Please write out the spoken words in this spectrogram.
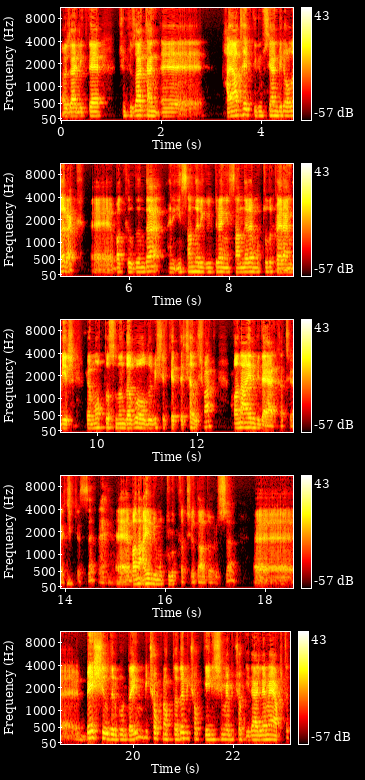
Özellikle çünkü zaten e, hayata hep gülümseyen biri olarak e, bakıldığında hani insanları güldüren, insanlara mutluluk veren bir ve mottosunun da bu olduğu bir şirkette çalışmak bana ayrı bir değer katıyor açıkçası. E, bana ayrı bir mutluluk katıyor daha doğrusu. E, beş yıldır buradayım. Birçok noktada birçok gelişim ve birçok ilerleme yaptık.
